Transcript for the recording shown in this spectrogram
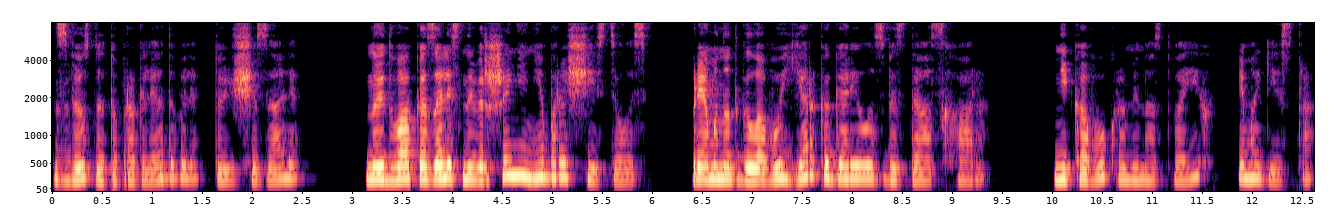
Звезды то проглядывали, то исчезали. Но едва оказались на вершине, небо расчистилось. Прямо над головой ярко горела звезда Асхара. Никого, кроме нас двоих и магистра.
